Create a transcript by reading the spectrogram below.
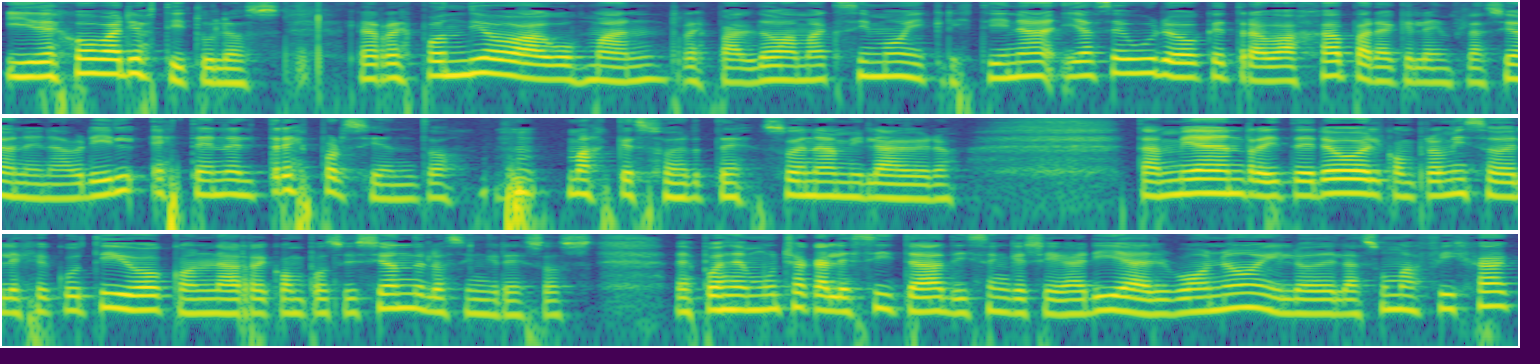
y dejó varios títulos. Le respondió a Guzmán, respaldó a Máximo y Cristina y aseguró que trabaja para que la inflación en abril esté en el 3%. Más que suerte, suena a milagro. También reiteró el compromiso del Ejecutivo con la recomposición de los ingresos. Después de mucha calecita, dicen que llegaría el bono y lo de la suma fija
